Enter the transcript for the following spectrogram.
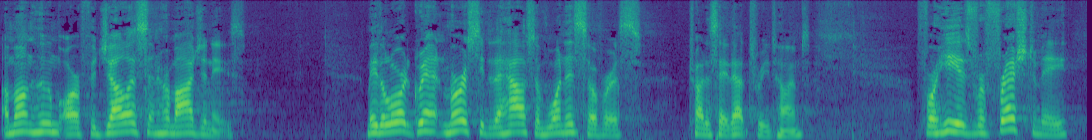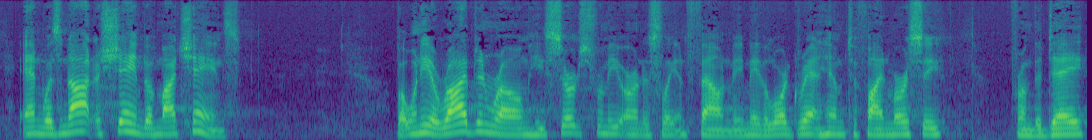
among whom are Phygelus and Hermogenes. May the Lord grant mercy to the house of one Onesiphorus. Try to say that three times. For he has refreshed me and was not ashamed of my chains. But when he arrived in Rome, he searched for me earnestly and found me. May the Lord grant him to find mercy from the day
